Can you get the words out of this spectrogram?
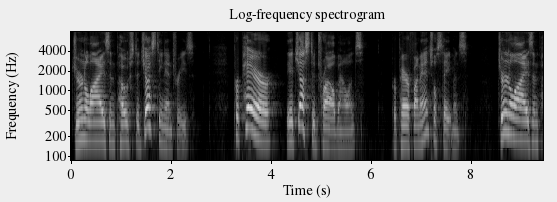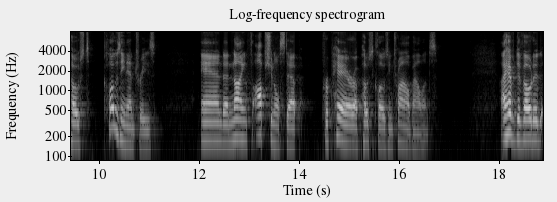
journalize and post adjusting entries, prepare the adjusted trial balance, prepare financial statements, journalize and post closing entries, and a ninth optional step, prepare a post-closing trial balance. I have devoted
